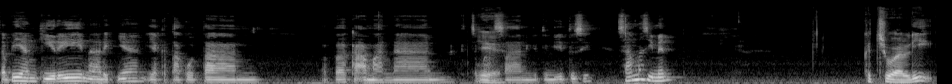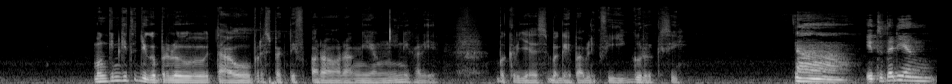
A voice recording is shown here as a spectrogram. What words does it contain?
Tapi yang kiri nariknya ya ketakutan, apa keamanan, kecemasan gitu-gitu sih. Sama sih men. Kecuali mungkin kita juga perlu tahu perspektif orang-orang yang ini kali ya bekerja sebagai public figure sih. Nah, itu tadi yang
